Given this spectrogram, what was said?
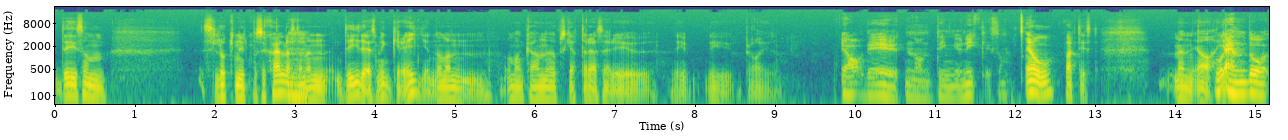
det är som slå knut på sig själv nästan, men det är det som är grejen. Om man, om man kan uppskatta det så är det ju, det är, det är ju bra. Liksom. Ja, det är ju någonting unikt liksom. Jo, faktiskt. Men ja, Och ja, ändå,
